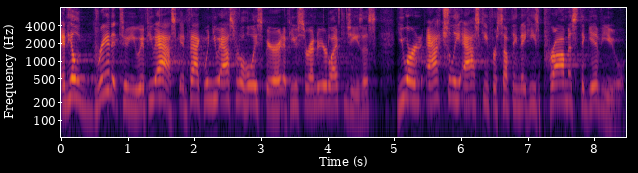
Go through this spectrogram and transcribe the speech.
And he'll grant it to you if you ask. In fact, when you ask for the Holy Spirit, if you surrender your life to Jesus, you are actually asking for something that he's promised to give you.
